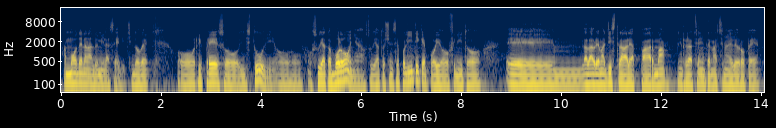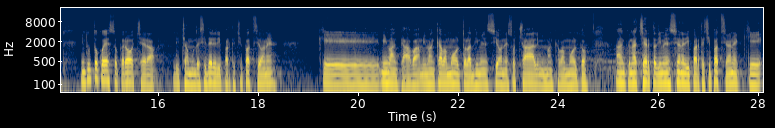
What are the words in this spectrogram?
a Modena nel 2016 dove ho ripreso gli studi, ho, ho studiato a Bologna, ho studiato scienze politiche, poi ho finito eh, la laurea magistrale a Parma in relazioni internazionali ed europee. In tutto questo però c'era diciamo, un desiderio di partecipazione che mi mancava, mi mancava molto la dimensione sociale, mi mancava molto anche una certa dimensione di partecipazione che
